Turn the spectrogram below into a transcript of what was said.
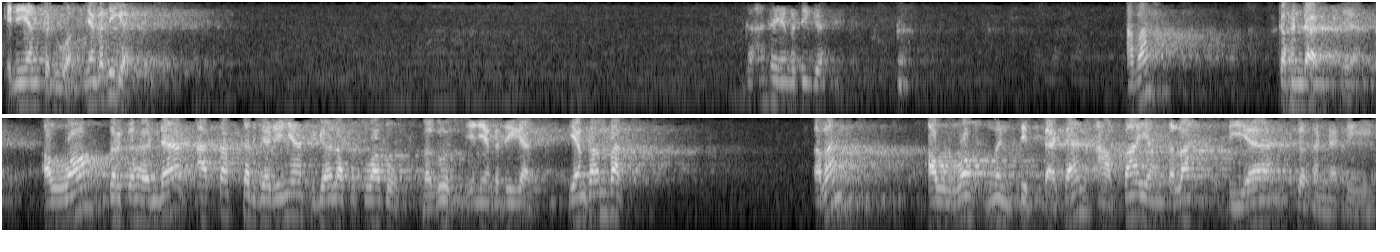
Ini yang kedua. Yang ketiga, Gak ada yang ketiga. Apa? Kehendak. Ya. Allah berkehendak atas terjadinya segala sesuatu. Bagus. Ini yang ketiga. Yang keempat. Apa? Allah menciptakan apa yang telah dia kehendaki.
